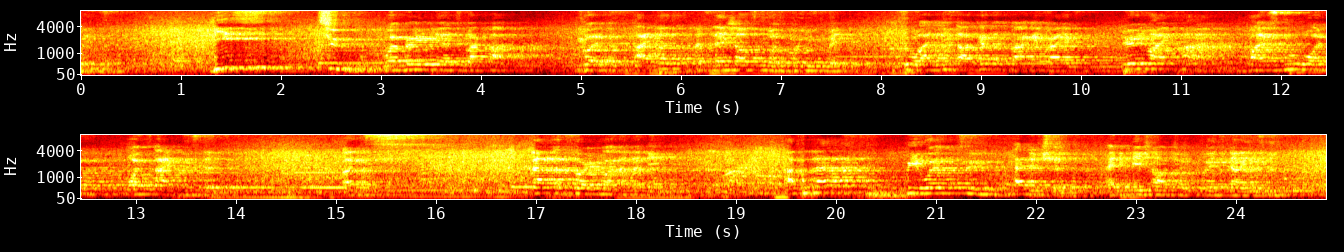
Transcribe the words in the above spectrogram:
quiz. These two were very dear to my heart because I thought school was going to win. So at least I'll get the bragging rights. During my time, my school won once I quizzed But that's a story for another day. After that, we went to Edition, Educational Trip 2019.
